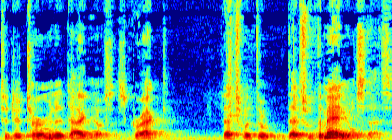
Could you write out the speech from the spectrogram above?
to determine a diagnosis, correct? That's what the, that's what the manual says.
